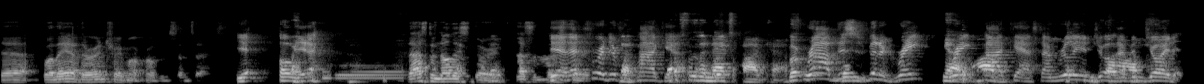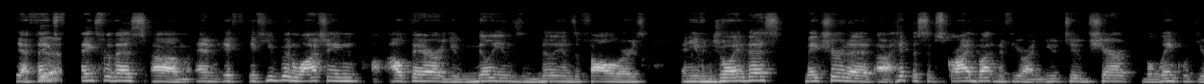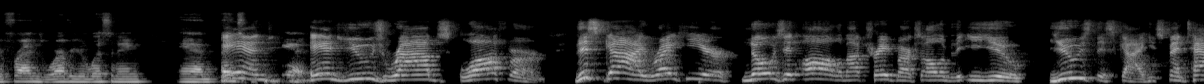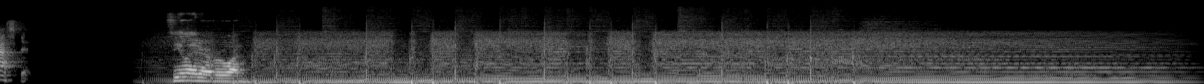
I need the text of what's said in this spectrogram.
Yeah. Well, they have their own trademark problems sometimes. Yeah. Oh, yeah. that's another story. That's another yeah. Story. That's for a different yeah, podcast. That's for the next podcast. But Rob, this has been a great, yeah, great Rob, podcast. I'm really enjoying. I've enjoyed it. Yeah. Thanks. Yeah. Thanks for this. Um, and if if you've been watching out there, you millions and millions of followers, and you've enjoyed this, make sure to uh, hit the subscribe button if you're on YouTube. Share the link with your friends wherever you're listening. And and and use Rob's law firm. This guy right here knows it all about trademarks all over the EU. Use this guy. He's fantastic. See you later, everyone.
